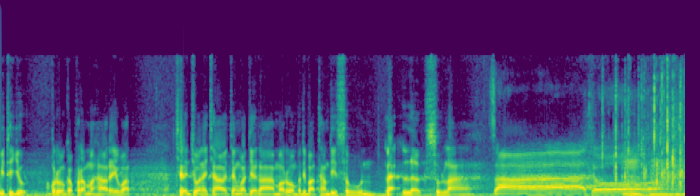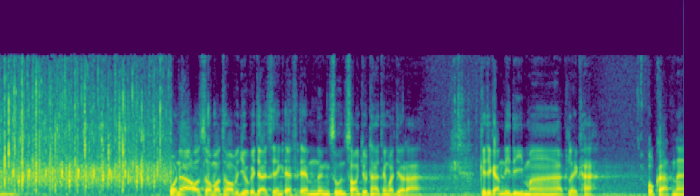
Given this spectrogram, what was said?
วิทยุ ร่วมกับพระมหาเรวัตเชิญชวนให้ชาวจังหวัดยะลามาร่วมปฏิบัติธรรมที่ศูนย์ และเลิกสุรา สาธุหัวหน้าอสมทวิทยุกระจายเสียง FM 102.5 จังหวัดยะลา กิจกรรมนี้ดีมากเลยค่ะ โอกาสหน้า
